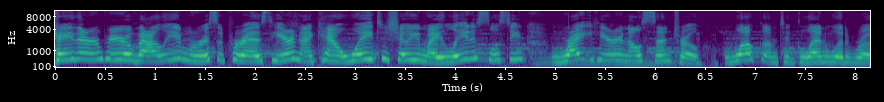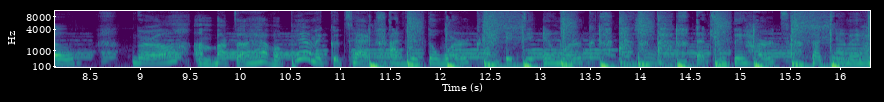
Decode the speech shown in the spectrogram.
Hey there, Imperial Valley. Marissa Perez here, and I can't wait to show you my latest listing right here in El Centro. Welcome to Glenwood Road. Girl, I'm about to have a panic attack. I did the work, it didn't work. I, I, that truth, it hurts. That damn, it hurts.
